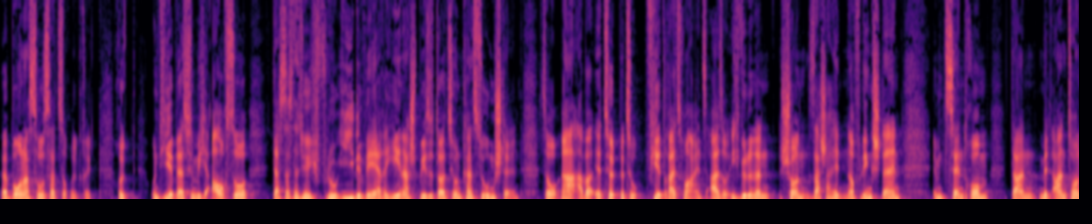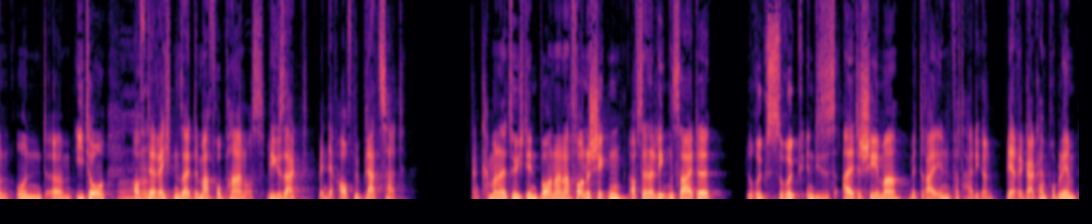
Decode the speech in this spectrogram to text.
weil Bona Sosa zurückrückt. Rückt. Und hier wäre es für mich auch so, dass das natürlich fluide wäre. Je nach Spielsituation kannst du umstellen. So, ja, aber jetzt hört mir zu. 4-3-2-1. Also, ich würde dann schon Sascha hinten auf links stellen, im Zentrum dann mit Anton und ähm, Ito, auf der rechten Seite Mafropanos. Wie gesagt, wenn der VfB Platz hat, dann kann man natürlich den Borner nach vorne schicken auf seiner linken Seite. Du rückst zurück in dieses alte Schema mit drei Innenverteidigern. Wäre gar kein Problem.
